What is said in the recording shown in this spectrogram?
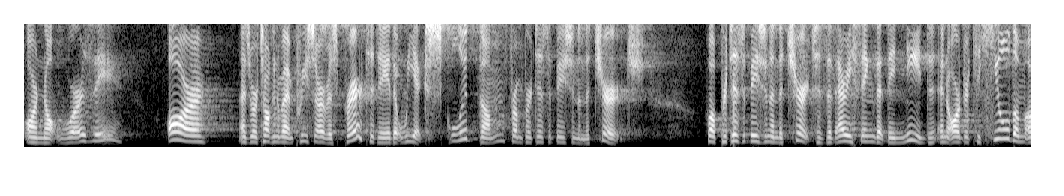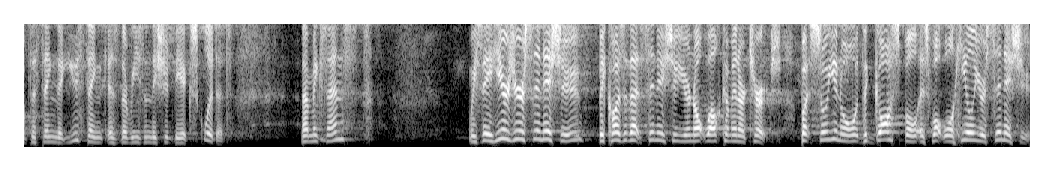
or not worthy, or as we're talking about in pre service prayer today, that we exclude them from participation in the church. Well, participation in the church is the very thing that they need in order to heal them of the thing that you think is the reason they should be excluded. That makes sense? We say, here's your sin issue. Because of that sin issue, you're not welcome in our church. But so you know, the gospel is what will heal your sin issue.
